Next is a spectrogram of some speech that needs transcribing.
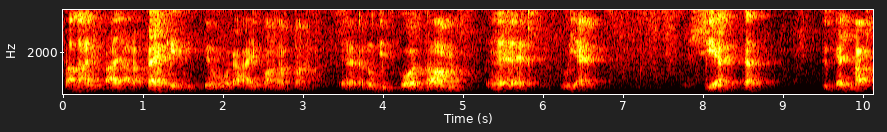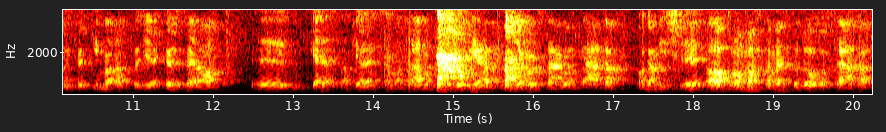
tanári pályára felkészítő óráiban, abban lubickoltam. Ugye sietettük egymást, úgyhogy kimaradt, hogy közben a keresztapja lettem a drámapedagógiának Magyarországon, tehát a, magam is alkalmaztam ezt a dolgot, tehát a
